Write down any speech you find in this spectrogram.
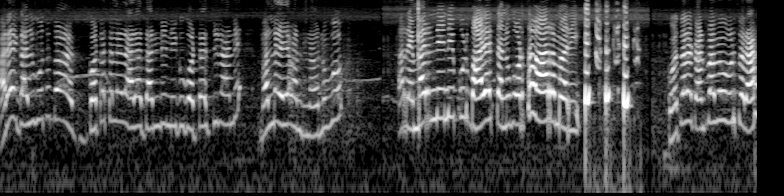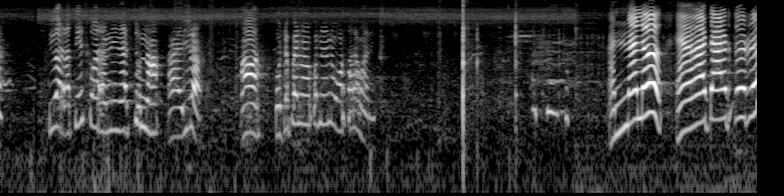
అరే గలుగుతుందా కొట్టలేదు నీకు కొట్టచ్చు అని మళ్ళీ ఏమంటున్నావు నువ్వు? అరే మరి నేను ఇప్పుడు బాగా తను కొడతావారా మరి? కొత్తగా కన్ఫర్మ్గా కొడతారా ఇవరా తీసుకోరా నేను ఎత్తున్నా. ఇరా. పుట్టపైన నేను కొడతారా మరి? అన్నలు ఏమాట ఆడుతుర్రు?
